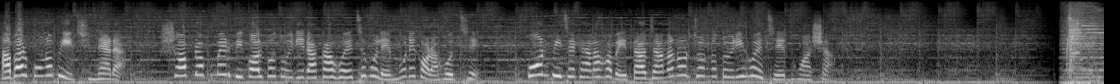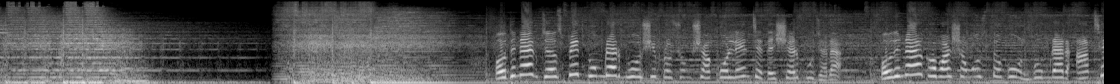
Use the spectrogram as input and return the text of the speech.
আবার কোনো পিচ ন্যাড়া। সব রকমের বিকল্প তৈরি রাখা হয়েছে বলে মনে করা হচ্ছে। কোন পিচে খেলা হবে তা জানানোর জন্য তৈরি হয়েছে ধোঁয়াশা। অধিনায়ক জসপ্রীত বুমরার ভূয়সী প্রশংসা করলেন চেতেশ্বর পূজারা। অধিনায়ক হবার সমস্ত গুণ বুমরার আছে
